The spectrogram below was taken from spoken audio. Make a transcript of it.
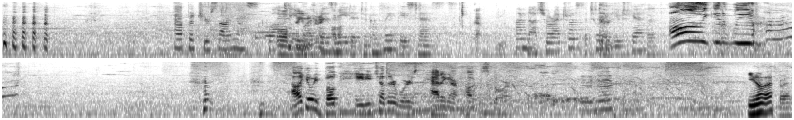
Aperture science. While Oh, I'm taking a drink. Hold on. needed to complete these tests, Okay. I'm not sure I trust the two of you together. Oh, get away! I like how we both hate each other. We're just padding our hug score. Mm-hmm. You know that's right.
